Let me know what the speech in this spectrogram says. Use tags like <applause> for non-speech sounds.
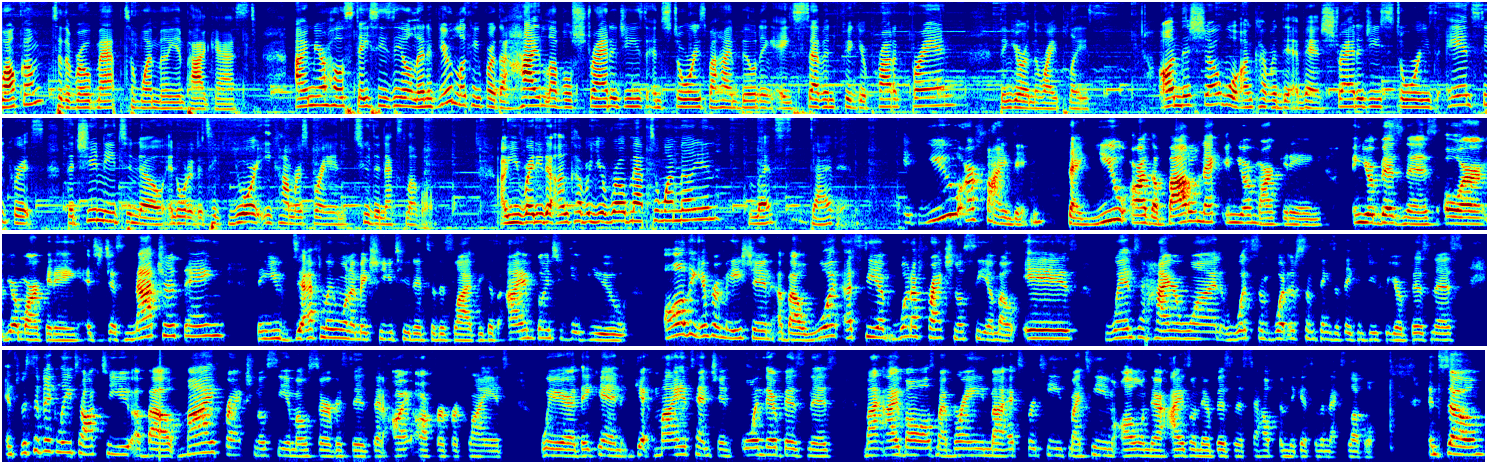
Welcome to the Roadmap to 1 Million podcast. I'm your host, Stacy Zeal, and if you're looking for the high level strategies and stories behind building a seven figure product brand, then you're in the right place. On this show, we'll uncover the advanced strategies, stories, and secrets that you need to know in order to take your e commerce brand to the next level. Are you ready to uncover your roadmap to 1 million? Let's dive in. If you are finding that you are the bottleneck in your marketing, in your business or your marketing, it's just not your thing, then you definitely want to make sure you tune into this live because I am going to give you all the information about what a CM, what a fractional CMO is, when to hire one, what some what are some things that they can do for your business, and specifically talk to you about my fractional CMO services that I offer for clients where they can get my attention on their business my eyeballs, my brain, my expertise, my team, all on their eyes on their business to help them to get to the next level. And so,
